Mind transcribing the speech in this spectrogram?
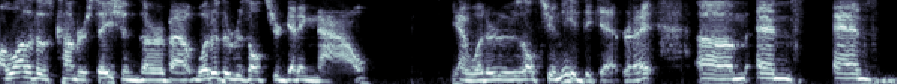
a, lot of those conversations are about what are the results you're getting now, yeah. and what are the results you need to get right, um, and and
